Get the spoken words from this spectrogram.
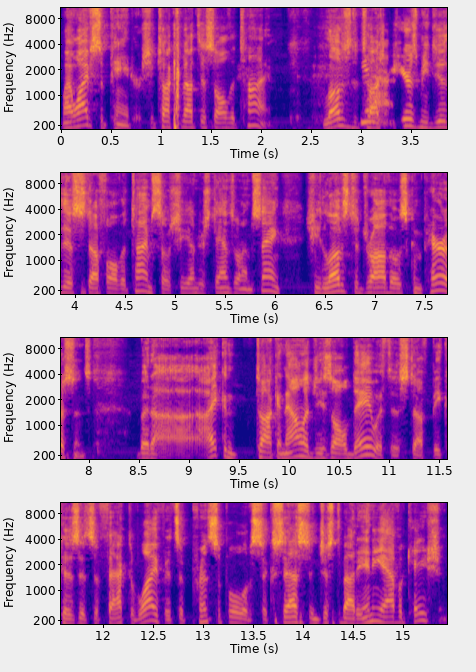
My wife's a painter. She talks about this all the time. Loves to talk. Yeah. She hears me do this stuff all the time, so she understands what I'm saying. She loves to draw those comparisons. But uh, I can talk analogies all day with this stuff because it's a fact of life. It's a principle of success in just about any avocation.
